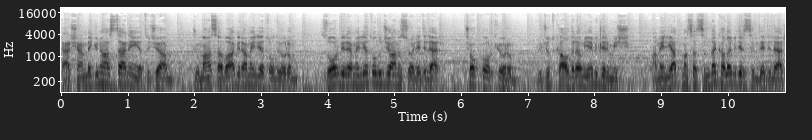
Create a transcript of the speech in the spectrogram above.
Perşembe günü hastaneye yatacağım. Cuma sabahı bir ameliyat oluyorum. Zor bir ameliyat olacağını söylediler. Çok korkuyorum. Vücut kaldıramayabilirmiş. Ameliyat masasında kalabilirsin dediler.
